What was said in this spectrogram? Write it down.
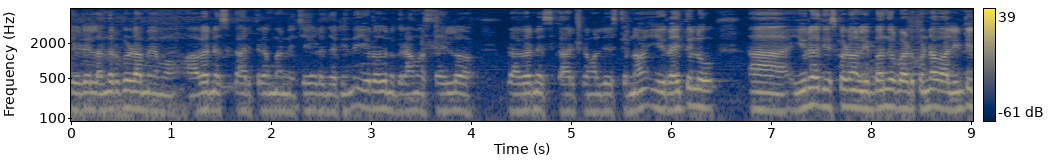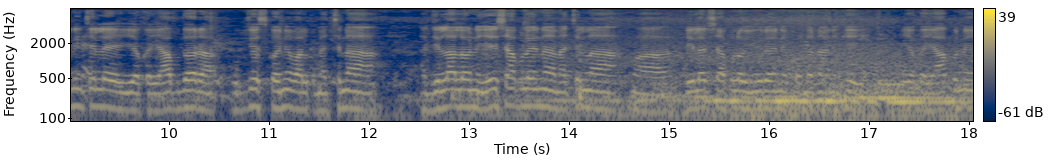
ఏడేళ్ళు అందరూ కూడా మేము అవేర్నెస్ కార్యక్రమాన్ని చేయడం జరిగింది. ఈ రోజున గ్రామ స్థాయిలో అవేర్నెస్ కార్యక్రమాలు చేస్తున్నాం. ఈ రైతులు యూరియా తీసుకోవడం వల్ల ఇబ్బందులు పడకుండా వాళ్ళ ఇంటి నుంచి వెళ్ళే ఈ యొక్క యాప్ ద్వారా బుక్ చేసుకొని వాళ్ళకి నచ్చిన జిల్లాలోని ఏ షాపులో అయినా నచ్చిన డీలర్ షాపులో యూరియాని పొందడానికి ఈ యొక్క యాప్ని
